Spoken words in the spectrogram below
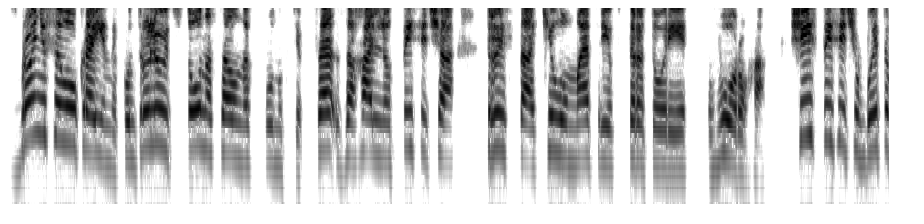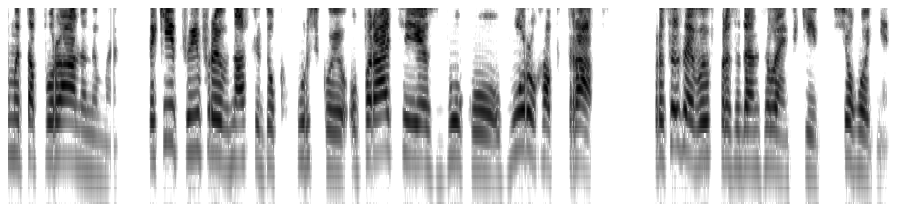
Збройні сили України контролюють 100 населених пунктів. Це загально 1300 кілометрів території ворога, 6 тисяч убитими та пораненими. Такі цифри внаслідок курської операції з боку ворога втрат. Про це заявив президент Зеленський сьогодні.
